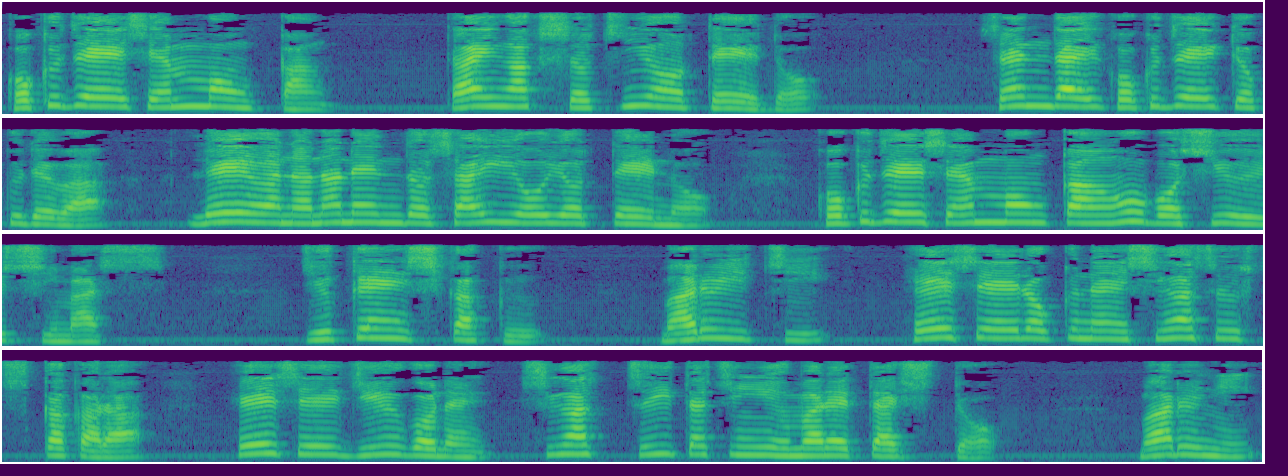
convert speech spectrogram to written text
国税専門官、大学卒業程度、仙台国税局では、令和7年度採用予定の国税専門官を募集します。受験資格、丸一、平成6年4月2日から平成15年4月1日に生まれた人、丸に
